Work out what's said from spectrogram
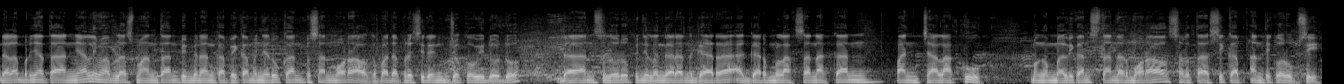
Dalam pernyataannya, 15 mantan pimpinan KPK menyerukan pesan moral kepada Presiden Joko Widodo dan seluruh penyelenggara negara agar melaksanakan pancalaku mengembalikan standar moral serta sikap anti korupsi.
